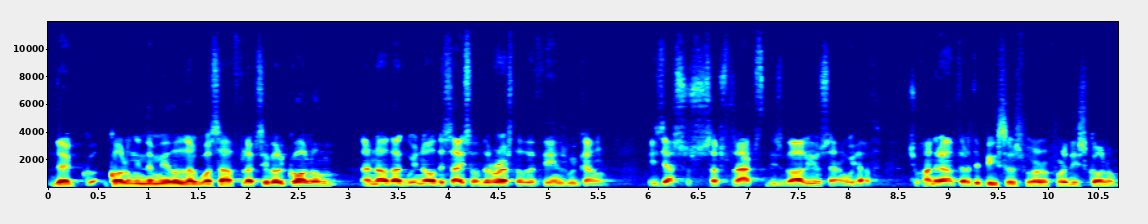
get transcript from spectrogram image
the column in the middle that was a flexible column, and now that we know the size of the rest of the things, we can it just subtracts these values, and we have 230 pixels for, for this column.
